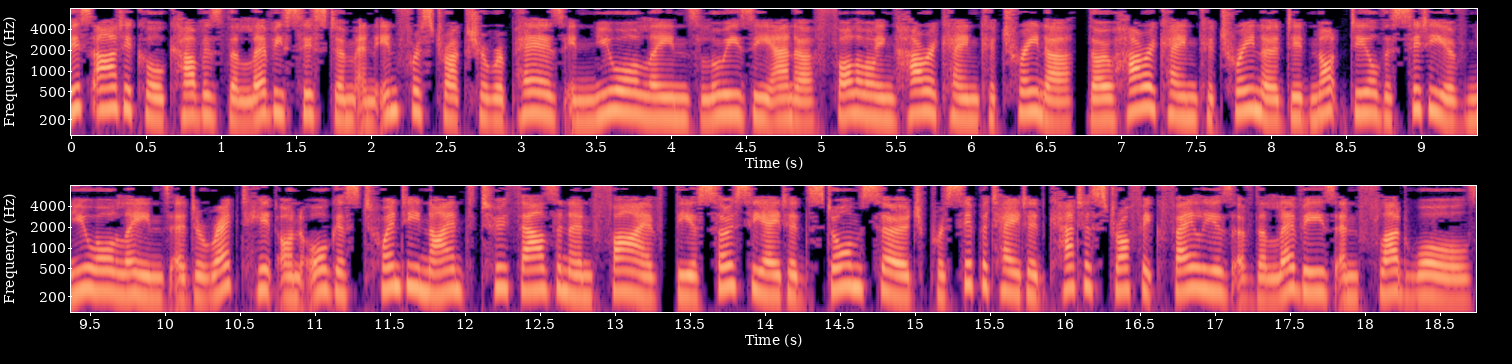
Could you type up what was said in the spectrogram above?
This article covers the levee system and infrastructure repairs in New Orleans, Louisiana following Hurricane Katrina. Though Hurricane Katrina did not deal the city of New Orleans a direct hit on August 29, 2005, the associated storm surge precipitated catastrophic failures of the levees and flood walls.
